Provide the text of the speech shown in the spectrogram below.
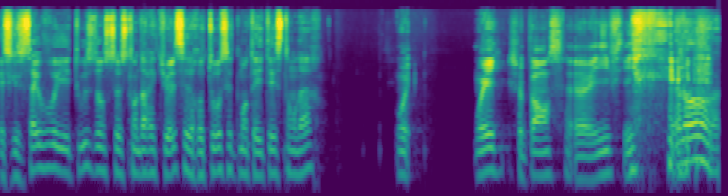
Est-ce que c'est ça que vous voyez tous dans ce Standard actuel C'est le retour cette mentalité Standard? Oui, je pense. Euh, Yves, si. Non.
